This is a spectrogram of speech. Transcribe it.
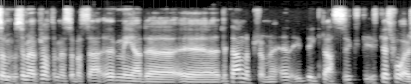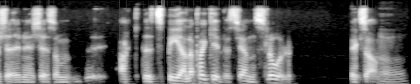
som, som jag pratade med, Sebastian, eh, med eh, lite andra personer. Den klassiska svåra tjejen är en tjej som aktivt spelar på en killes känslor. Liksom. Mm.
